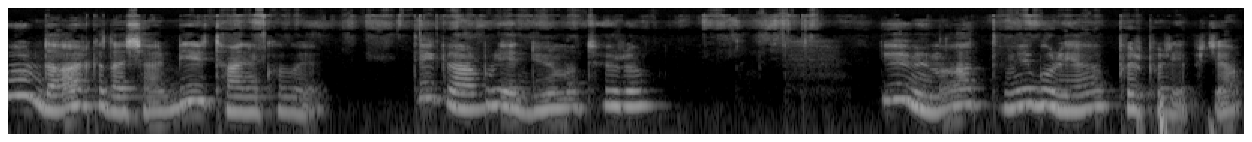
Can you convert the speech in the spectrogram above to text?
Burada arkadaşlar bir tane kalıyor. Tekrar buraya düğüm atıyorum. Düğümümü attım ve buraya pırpır yapacağım.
